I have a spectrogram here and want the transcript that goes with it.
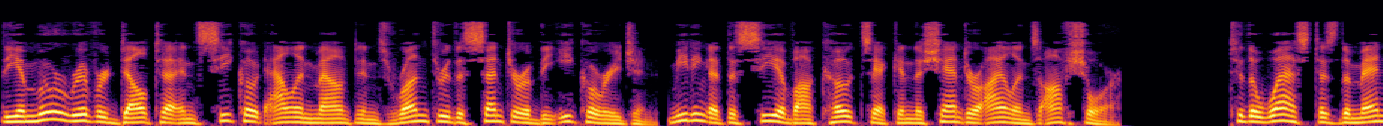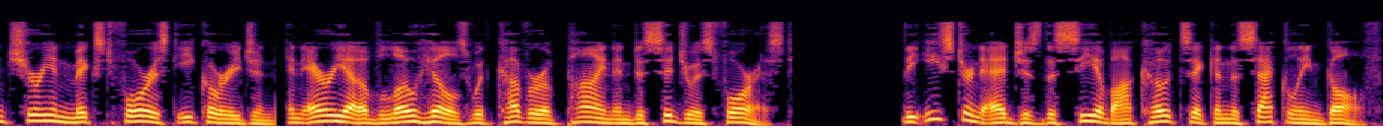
The Amur River Delta and Sikhote-Alin Mountains run through the center of the ecoregion, meeting at the Sea of Okhotsk and the Shantar Islands offshore. To the west is the Manchurian mixed forest ecoregion, an area of low hills with cover of pine and deciduous forest. The eastern edge is the Sea of Okhotsk and the Sakhalin Gulf.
